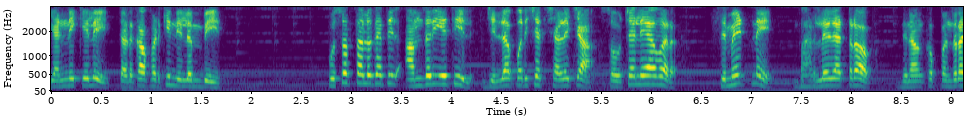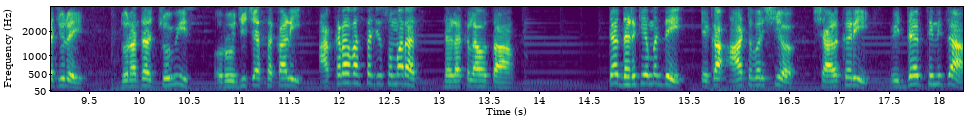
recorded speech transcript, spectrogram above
यांनी केले तडकाफडकी निलंबित. पुसद तालुक्यातील आमदरी येथील जिल्हा परिषद शाळेच्या शौचालयावर सिमेंटने भरलेला ट्रक दिनांक पंधरा जुलै दोन हजार चोवीस रोजीच्या सकाळी अकरा वाजताच्या सुमारास धडकला होता. त्या धडकेमध्ये एका आठ वर्षीय शाळकरी विद्यार्थिनीचा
